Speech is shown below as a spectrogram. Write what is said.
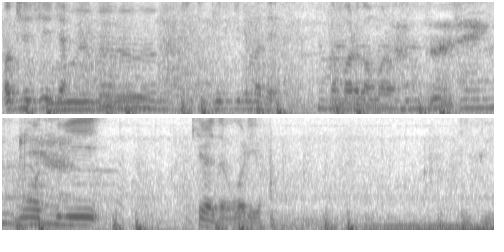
ょ。あ、来た来た来たちょっとギリギリまで。頑張る頑張ゃんる殺人もう次切られたら終わりよ。えぐい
